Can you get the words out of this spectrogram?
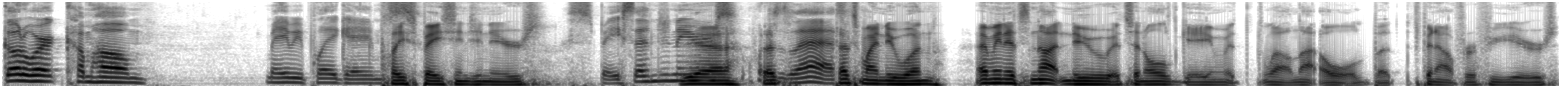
Go to work, come home, maybe play games. Play Space Engineers. Space engineers. Yeah, what is that? That's my new one. I mean, it's not new. It's an old game. It's well, not old, but it's been out for a few years.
